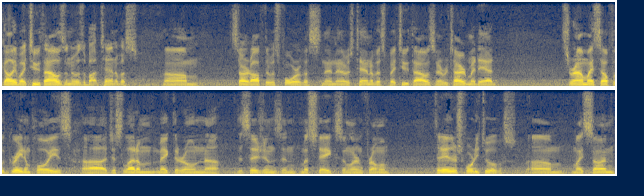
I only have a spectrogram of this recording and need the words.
Golly, by 2000, there was about 10 of us. Um, started off, there was four of us, and then there was 10 of us by 2000. I retired my dad. Surround myself with great employees. Uh, just let them make their own uh, decisions and mistakes and learn from them. Today, there's 42 of us. Um, my son,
